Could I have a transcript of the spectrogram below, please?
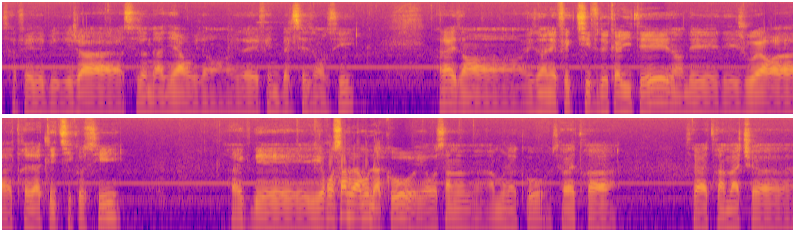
Ça fait déjà la saison dernière où ils avaient fait une belle saison aussi ils, ont, un effectif de qualité, ils ont des, joueurs euh, très athlétiques aussi. Des, ils ressemblent à Monaco, ils ressemblent à Monaco. Ça va être, euh, un match euh,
